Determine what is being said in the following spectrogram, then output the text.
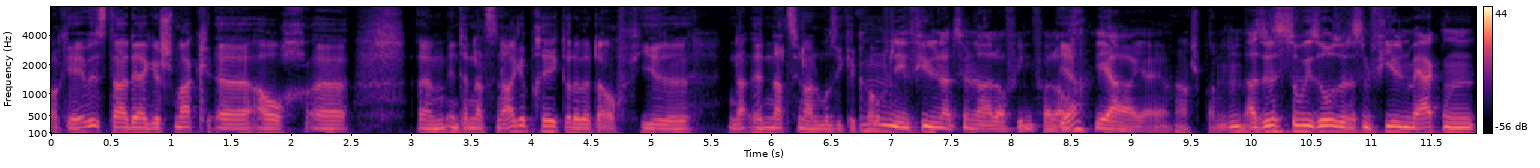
Okay, ist da der Geschmack äh, auch äh, ähm, international geprägt oder wird da auch viel na äh, nationale Musik gekauft? Nee, viel national auf jeden Fall auch. Ja? Ja, ja, ja. Ah, spannend. Mhm. Also das ist sowieso so, dass in vielen Märkten,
